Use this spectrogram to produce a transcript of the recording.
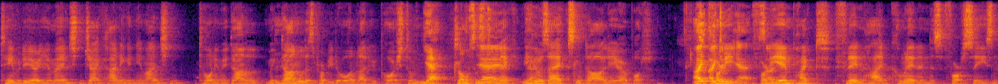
team of the year, you mentioned Jack Hannigan, you mentioned Tony McDonald. McDonald is probably the one lad who pushed him. Yeah, closest. Yeah, yeah. like yeah. he was excellent all year, but I, I for, do, the, yeah, for sorry. the impact Flynn had coming in in his first season,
